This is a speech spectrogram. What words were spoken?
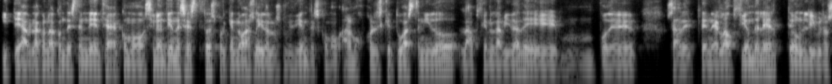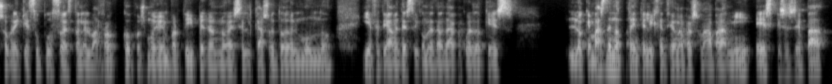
y te habla con una condescendencia como si no entiendes esto es porque no has leído lo suficiente. Es como a lo mejor es que tú has tenido la opción en la vida de mm, poder, o sea, de tener la opción de leerte un libro sobre qué supuso esto en el barroco, pues muy bien por ti, pero no es el caso de todo el mundo. Y efectivamente estoy completamente de acuerdo que es lo que más denota inteligencia de una persona para mí es que se sepa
